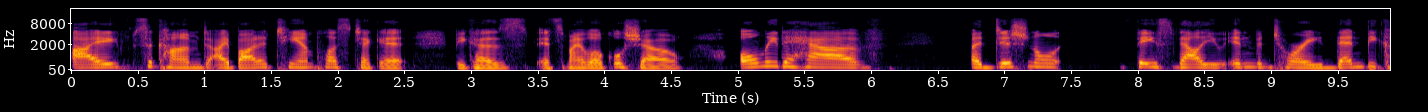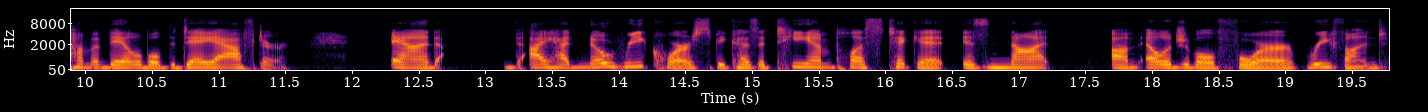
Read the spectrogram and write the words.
I succumbed. I bought a TM plus ticket because it's my local show, only to have additional face value inventory then become available the day after. And I had no recourse because a TM plus ticket is not um, eligible for refund.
